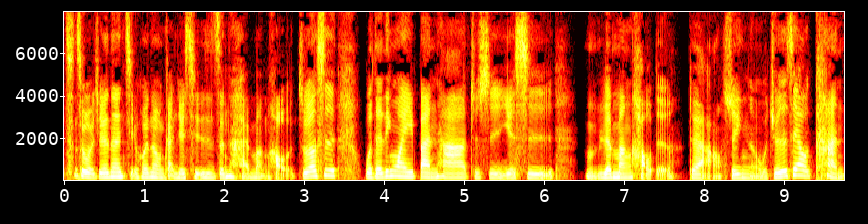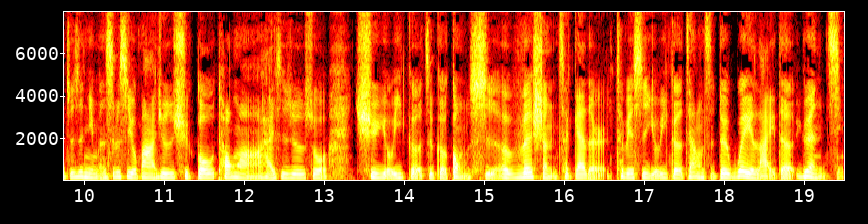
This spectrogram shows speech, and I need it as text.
其 实我觉得那结婚那种感觉，其实真的还蛮好。主要是我的另外一半，他就是也是人蛮好的，对啊。所以呢，我觉得这要看，就是你们是不是有办法，就是去沟通啊，还是就是说去有一个这个共识，a vision together，特别是有一个这样子对未来的愿景。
